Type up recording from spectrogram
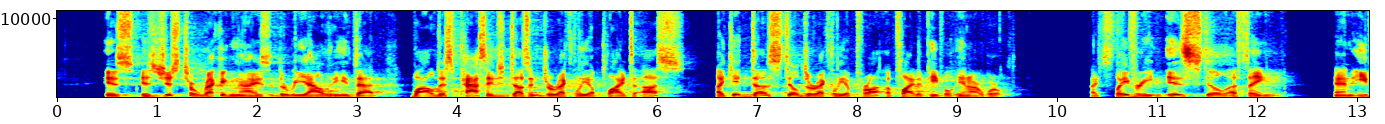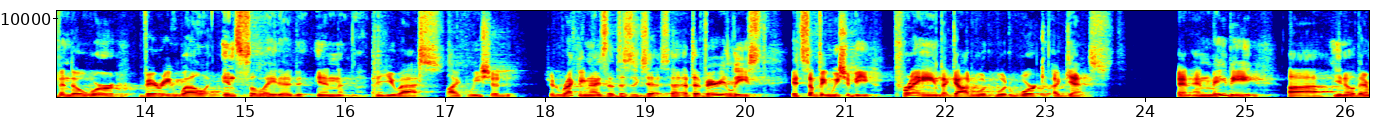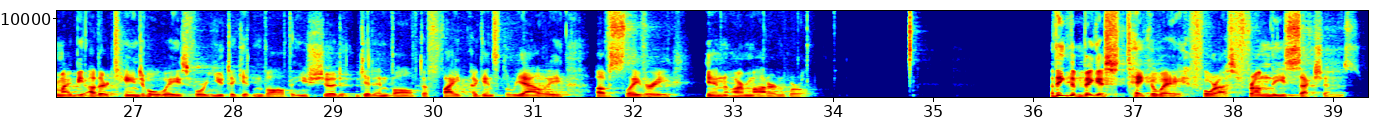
is, is just to recognize the reality that while this passage doesn't directly apply to us, like it does still directly apply to people in our world. Like slavery is still a thing. And even though we're very well insulated in the US, like we should, should recognize that this exists. At the very least, it's something we should be praying that God would, would work against. And, and maybe, uh, you know, there might be other tangible ways for you to get involved, that you should get involved to fight against the reality of slavery in our modern world. I think the biggest takeaway for us from these sections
